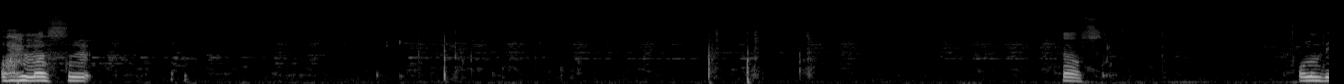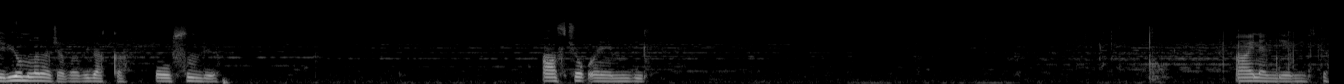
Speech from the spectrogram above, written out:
olmasın. Olsun. Oğlum veriyor mu lan acaba? Bir dakika. Olsun diyor. Az çok önemli değil. Aynen diyelim işte.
